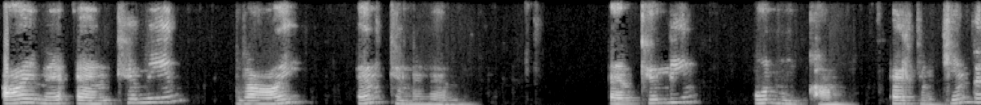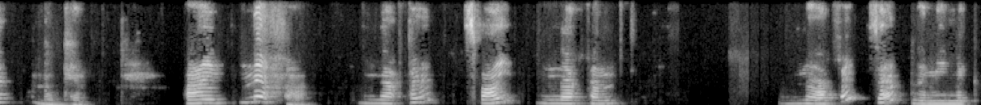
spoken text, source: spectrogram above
Eine Enkelin, drei Enkelinnen. Enkelin, Onuka. Enkelkinder, Onuke. Ein Neffe, Neffe, zwei Neffen. Нефе це племінник.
